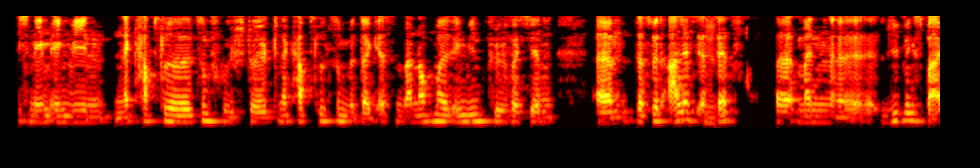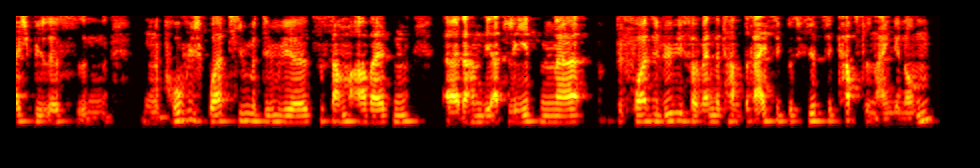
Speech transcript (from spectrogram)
ich nehme irgendwie eine Kapsel zum Frühstück, eine Kapsel zum Mittagessen, dann nochmal irgendwie ein Pülverchen. Ähm, das wird alles ersetzt. Äh, mein äh, Lieblingsbeispiel ist ein, ein Profisportteam, mit dem wir zusammenarbeiten. Äh, da haben die Athleten, äh, bevor sie Löwy verwendet haben, 30 bis 40 Kapseln eingenommen.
